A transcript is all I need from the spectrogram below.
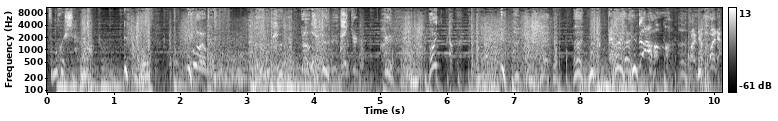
怎么回事？快点，快点！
